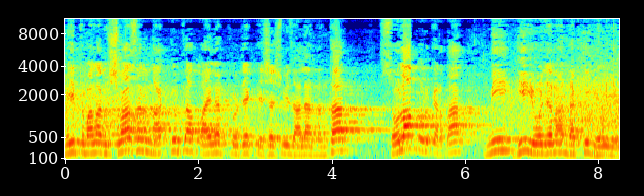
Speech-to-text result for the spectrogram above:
मी तुम्हाला विश्वासानं नागपूरचा पायलट प्रोजेक्ट यशस्वी झाल्यानंतर सोलापूर करता मी ही योजना नक्की घेऊ येईल.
